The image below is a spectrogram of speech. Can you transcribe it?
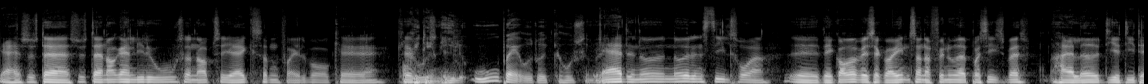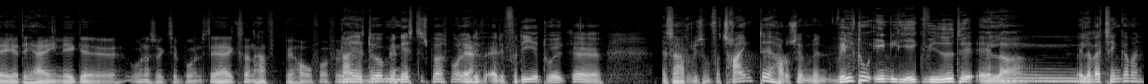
ja, jeg synes, der, jeg synes, der nok er en lille uge sådan op til, jeg ikke sådan for alvor kan, kan Okay, huske. det er en hel uge bagud, du ikke kan huske simpelthen. Ja, det er noget, noget af den stil, tror jeg. Øh, det kan godt være, hvis jeg går ind sådan og finder ud af præcis, hvad har jeg lavet de og de dage, og det har jeg egentlig ikke øh, undersøgt til bunds. Det har jeg ikke sådan haft behov for at følge. Nej, ja, det var men- mit næste spørgsmål. Ja. Er, det, er det fordi, at du ikke... Øh, altså har du ligesom fortrængt det? Har du simpelthen... Vil du egentlig ikke vide det? Eller, Mm. eller hvad tænker man?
